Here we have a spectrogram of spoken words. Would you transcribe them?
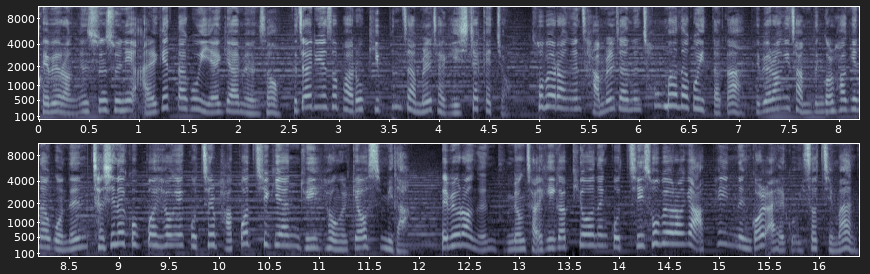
대별왕은 순순히 알겠다고 이야기하면서 그 자리에서 바로 깊은 잠을 자기 시작했죠. 소별왕은 잠을 자는 척만 하고 있다가 대별왕이 잠든 걸 확인하고는 자신의 꽃과 형의 꽃을 바꿔치기 한 뒤 형을 깨웠습니다. 대별왕은 분명 자기가 피워낸 꽃이 소별왕의 앞에 있는 걸 알고 있었지만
